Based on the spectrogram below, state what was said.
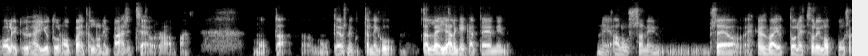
kun olit yhden jutun opetellut, niin pääsit seuraavaan. Mutta, mutta jos niin, niin kuin, tälleen jälkikäteen, niin, niin alussa, niin se on ehkä hyvä juttu oli, että se oli loppuunsa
